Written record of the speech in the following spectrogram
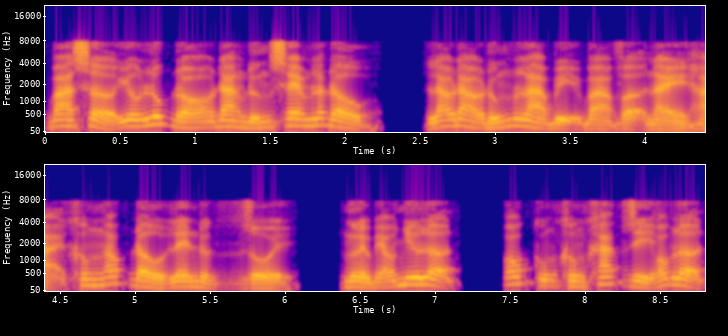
Ba sở yêu lúc đó đang đứng xem lắc đầu, lão đào đúng là bị bà vợ này hại không ngóc đầu lên được rồi, người béo như lợn, óc cũng không khác gì óc lợn.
